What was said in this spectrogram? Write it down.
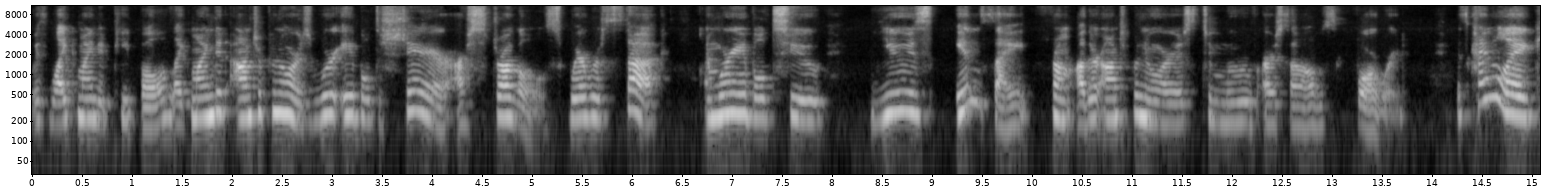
with like minded people, like minded entrepreneurs, we're able to share our struggles, where we're stuck, and we're able to use insight from other entrepreneurs to move ourselves forward. It's kind of like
